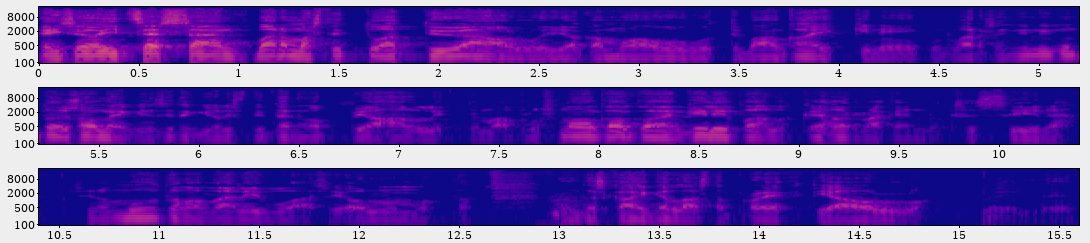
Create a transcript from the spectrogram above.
ei se ole itsessään varmasti tuo työ ollut, joka mua uuvutti, vaan kaikki, niin kuin, varsinkin niin kuin toi somekin, sitäkin olisi pitänyt oppia hallittamaan. Plus mä oon koko ajan kilpaillut kehonrakennuksessa siinä. Siinä on muutama välivuosi ollut, mutta on tässä kaikenlaista projektia ollut. Niin, niin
